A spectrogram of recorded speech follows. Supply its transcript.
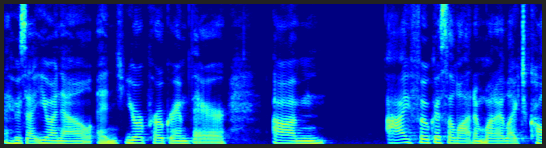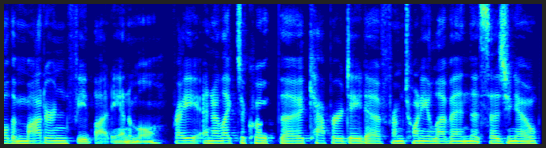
who's at UNL, and your program there. Um, I focus a lot on what I like to call the modern feedlot animal, right? And I like to quote the CAPR data from 2011 that says, you know,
